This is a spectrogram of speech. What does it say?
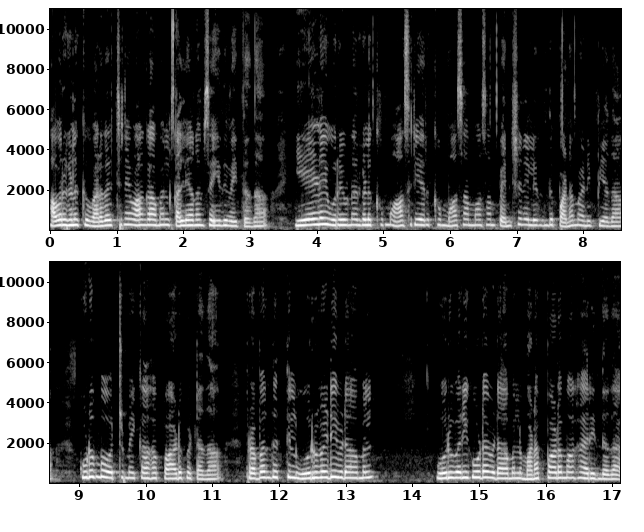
அவர்களுக்கு வரதட்சணை வாங்காமல் கல்யாணம் செய்து வைத்ததா? ஏழை உறவினர்களுக்கும் ஆசிரியருக்கும் மாதம் மாதம் பென்ஷனிலிருந்து பணம் அனுப்பியதா? குடும்ப ஒற்றுமைக்காக பாடுபட்டதா? பிரபந்தத்தில் ஒரு வடி விடாமல் ஒரு வரி கூட விடாமல் மனப்பாடமாக அறிந்ததா?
